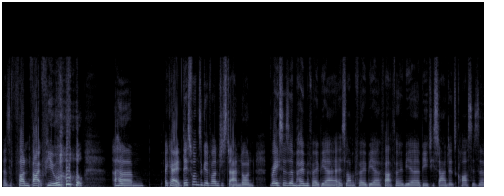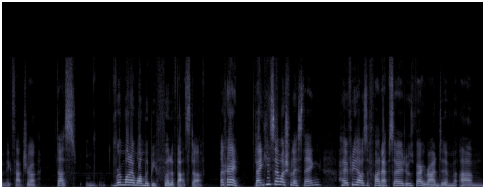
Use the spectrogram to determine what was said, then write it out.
There's a fun fact for you all. um, okay, this one's a good one just to end on. Racism, homophobia, Islamophobia, fat phobia, beauty standards, classism, etc. That's Room 101 would be full of that stuff. Okay, thank you so much for listening. Hopefully that was a fun episode. It was very random. Um,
